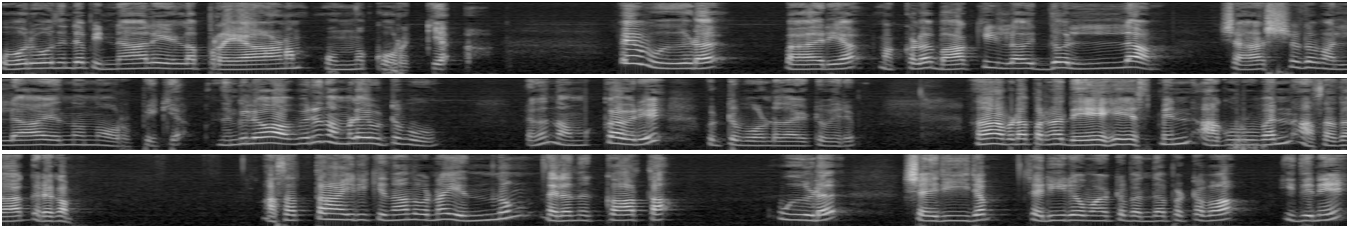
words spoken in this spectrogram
ഓരോന്നിന്റെ പിന്നാലെയുള്ള പ്രയാണം ഒന്ന് കുറയ്ക്കുക. വീട് ഭാര്യ മക്കൾ ബാക്കിയുള്ള ഇതെല്ലാം ശാശ്വതമല്ല എന്നൊന്ന് ഉറപ്പിക്കുക. എന്നെങ്കിലോ അവർ നമ്മളെ വിട്ടുപോകും. അല്ലെങ്കിൽ നമുക്കവർ വിട്ടുപോകേണ്ടതായിട്ട് വരും. അതാണ് ഇവിടെ പറഞ്ഞ ദേഹേസ്മിൻ അകുറുവൻ അസദാഗ്രഹം. അസത്തായിരിക്കുന്ന എന്ന് പറഞ്ഞാൽ എന്നും നിലനിൽക്കാത്ത വീട് ശരീരം ശരീരവുമായിട്ട് ബന്ധപ്പെട്ടവ ഇതിനെ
